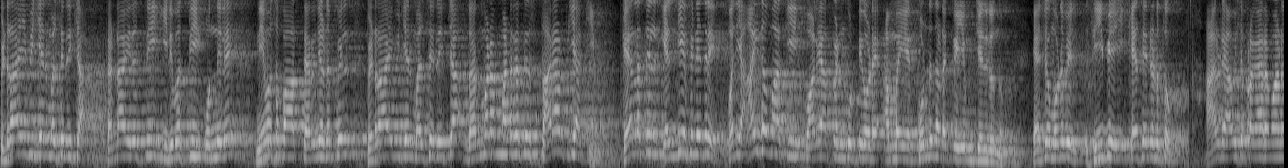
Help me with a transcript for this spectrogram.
പിണറായി വിജയൻ മത്സരിച്ച രണ്ടായിരത്തി ഇരുപത്തി ഒന്നിലെ നിയമസഭാ തെരഞ്ഞെടുപ്പിൽ പിണറായി വിജയൻ മത്സരിച്ച ധർമ്മടം മണ്ഡലത്തിൽ സ്ഥാനാർത്ഥിയാക്കി കേരളത്തിൽ എൽ ഡി എഫിനെതിരെ വലിയ ആയുധമാക്കി വാളയാർ പെൺകുട്ടിയുടെ അമ്മയെ കൊണ്ടു നടക്കുകയും ചെയ്തിരുന്നു. ഏറ്റവും ഒടുവിൽ സി ബി ഐ കേസേറ്റെടുത്തു ആരുടെ ആവശ്യപ്രകാരമാണ്?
